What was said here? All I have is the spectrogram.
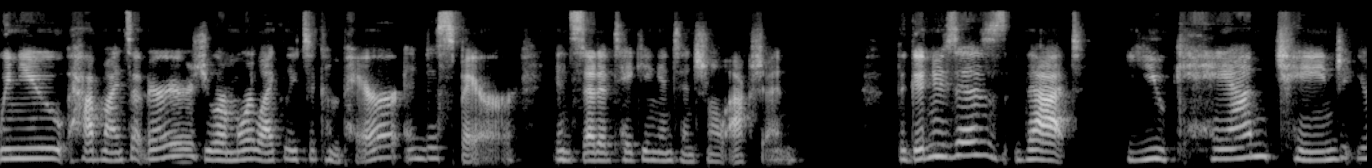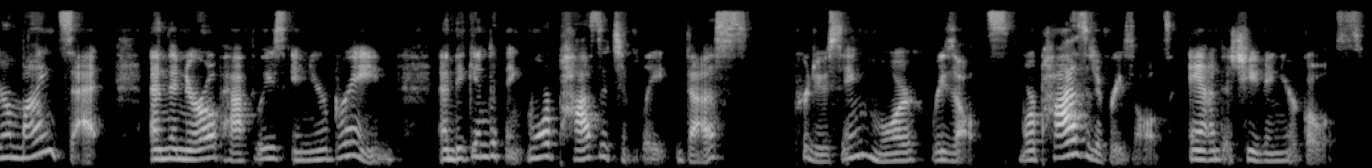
When you have mindset barriers, you are more likely to compare and despair instead of taking intentional action. The good news is that you can change your mindset and the neural pathways in your brain and begin to think more positively, thus producing more results, more positive results, and achieving your goals.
